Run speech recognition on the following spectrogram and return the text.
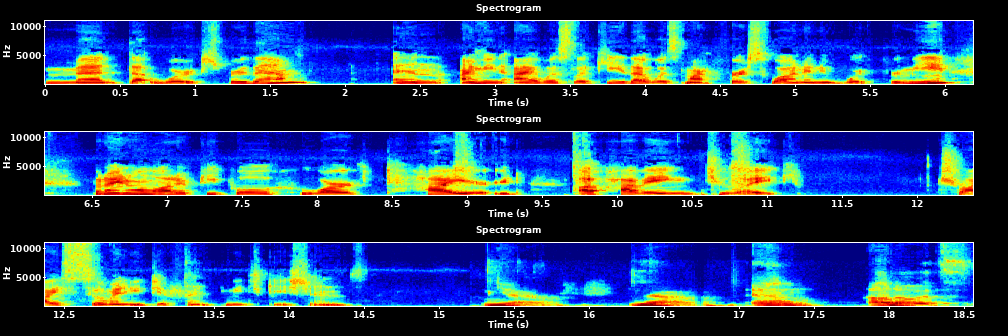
med that works for them. And I mean, I was lucky that was my first one and it worked for me. But I know a lot of people who are tired of having to like try so many different medications. Yeah. Yeah. And I don't know, it's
